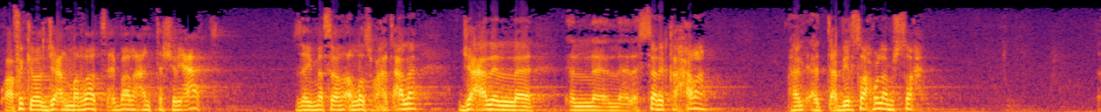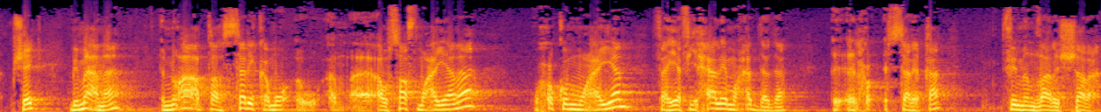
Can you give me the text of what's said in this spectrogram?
وعلى فكرة الجعل مرات عبارة عن تشريعات. زي مثلا الله سبحانه وتعالى جعل السرقة حرام. هل التعبير صح ولا مش صح؟ مش هيك؟ بمعنى إنه أعطى السرقه أوصاف معينة وحكم معين فهي في حالة محددة. السرقة في منظار الشرع.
